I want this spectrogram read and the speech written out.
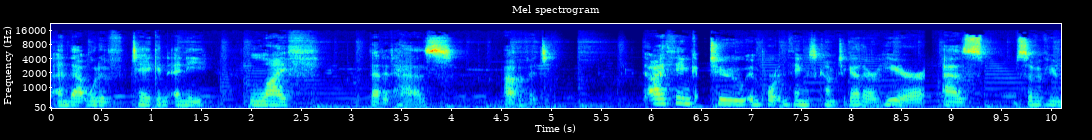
And that would have taken any life that it has out of it. I think two important things come together here. As some of you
